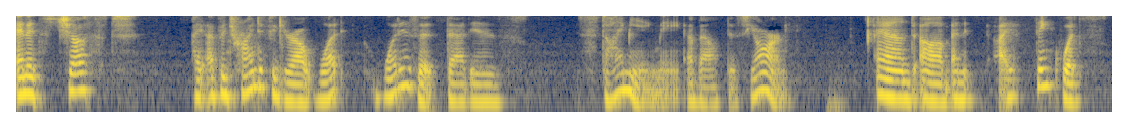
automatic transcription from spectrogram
and it's just I, I've been trying to figure out what what is it that is stymieing me about this yarn. And um, and I think what's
